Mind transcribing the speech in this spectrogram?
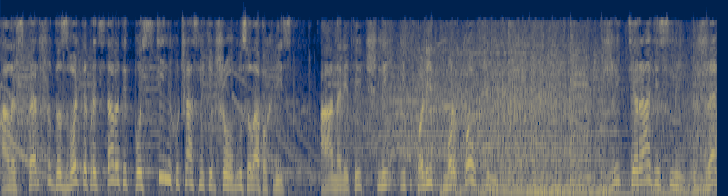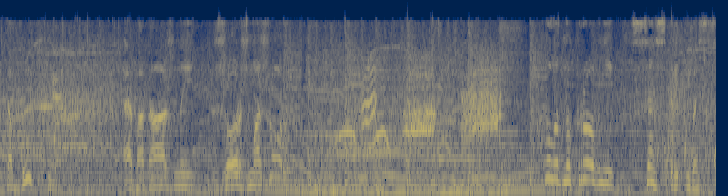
Але спершу дозвольте представити постійних учасників шоу «Вусола по хвіст. Аналітичний і політ Морковкін. Життєрадісний Жека Будкін. Епатажний Жорж Мажор. Холоднокровні сестри Івасі.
